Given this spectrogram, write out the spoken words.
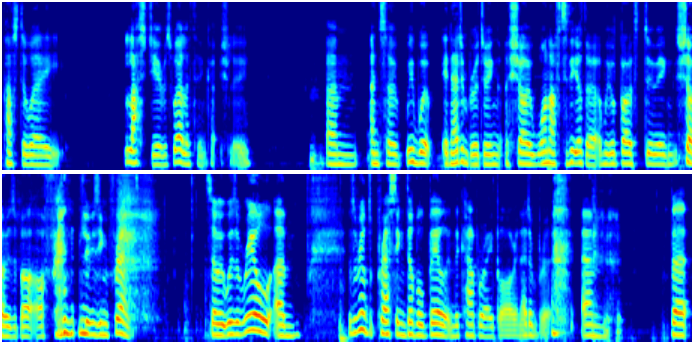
passed away last year as well. I think actually. Um, and so we were in Edinburgh doing a show one after the other, and we were both doing shows about our friend losing friends. So it was a real, um, it was a real depressing double bill in the cabaret bar in Edinburgh. um, but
